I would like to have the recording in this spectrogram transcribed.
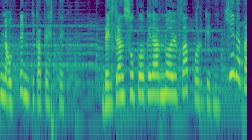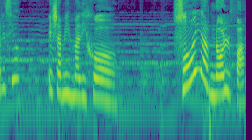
una auténtica peste. Beltrán supo que era Arnolfa porque ni bien apareció. Ella misma dijo, Soy Arnolfa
